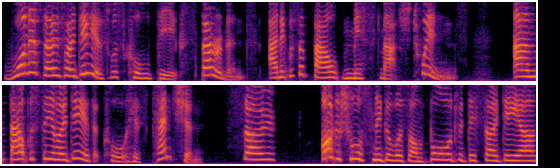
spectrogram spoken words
One of those ideas was called The Experiment, and it was about mismatched twins. And that was the idea that caught his attention. So Arnold Schwarzenegger was on board with this idea.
